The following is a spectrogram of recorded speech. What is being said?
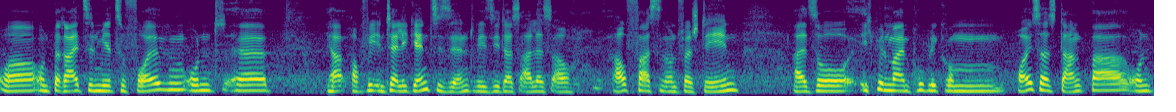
Und bereit sind mir zu folgen und äh, ja, auch wie intelligent sie sind, wie sie das alles auch auffassen und verstehen. Also ich bin meinem Publikum äußerst dankbar und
